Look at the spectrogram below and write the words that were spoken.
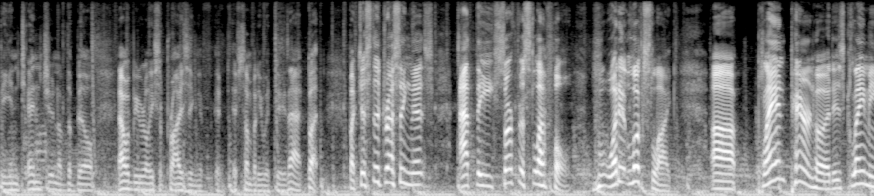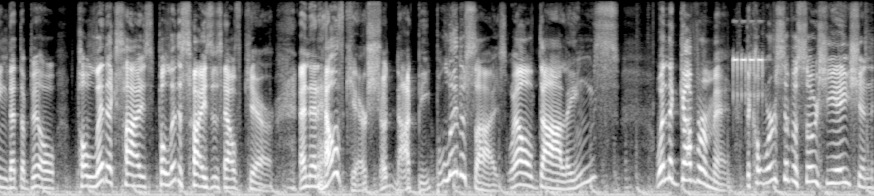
the intention of the bill. That would be really surprising if, if, if somebody would do that. But, but just addressing this at the surface level, what it looks like, uh, Planned Parenthood is claiming that the bill politicize, politicizes healthcare and that healthcare should not be politicized. Well, darlings, when the government, the coercive association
